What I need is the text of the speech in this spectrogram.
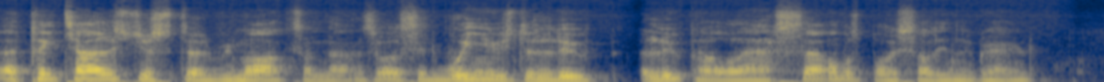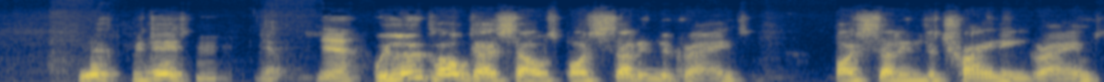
Uh, Pete Taylor's just uh, remarked on that. So I said we used a loop a loophole ourselves by selling the ground. Yeah, we did. Yep. Yeah. We loopholed ourselves by selling the ground, by selling the training ground,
